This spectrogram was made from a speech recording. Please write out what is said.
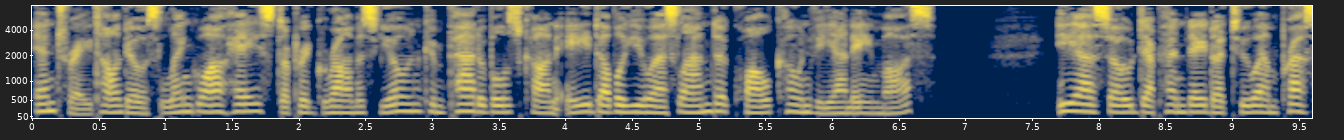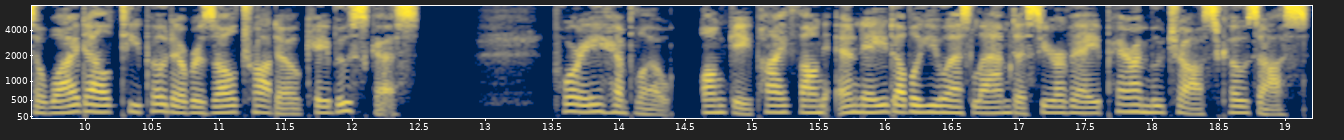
Entre todos lenguajes de programación compatibles con AWS Lambda ¿cuál conviene más? Eso depende de tu empresa y del tipo de resultado que buscas. Por ejemplo, aunque Python en AWS Lambda sirve para muchas cosas.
